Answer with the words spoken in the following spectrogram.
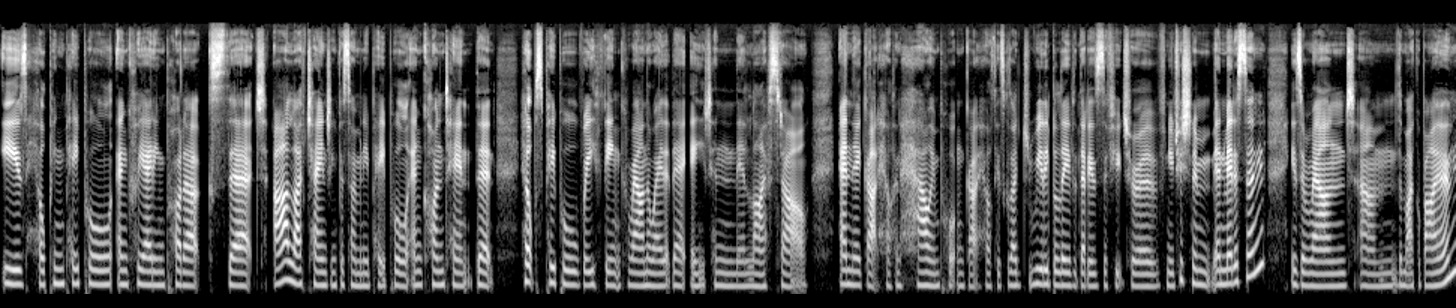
is helping people and creating products that are life changing for so many people and content that helps people rethink around the way that they eat and their lifestyle and their gut health and how important gut health is. Because I really believe that that is the future of nutrition and medicine is around um, the microbiome.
